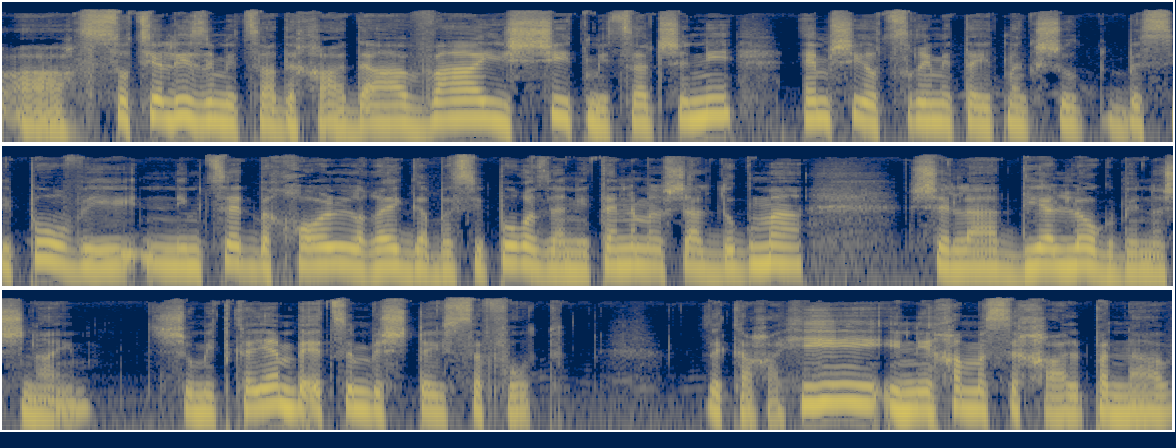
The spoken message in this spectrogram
הסוציאליזם מצד אחד, האהבה האישית מצד שני, הם שיוצרים את ההתנגשות בסיפור, והיא נמצאת בכל רגע בסיפור הזה. אני אתן למשל דוגמה של הדיאלוג בין השניים, שהוא מתקיים בעצם בשתי שפות. זה ככה, היא הניחה מסכה על פניו,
